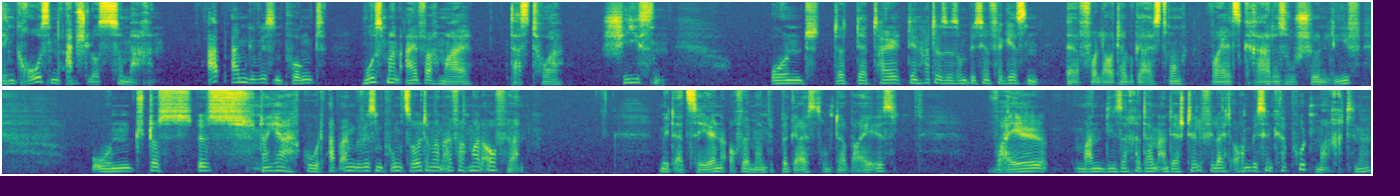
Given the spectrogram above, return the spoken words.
Den großen Abschluss zu machen. Ab einem gewissen Punkt muss man einfach mal das Tor schießen. Und der Teil, den hatte sie so ein bisschen vergessen äh, vor lauter Begeisterung, weil es gerade so schön lief. Und das ist, naja, gut, ab einem gewissen Punkt sollte man einfach mal aufhören mit erzählen, auch wenn man mit Begeisterung dabei ist, weil man die Sache dann an der Stelle vielleicht auch ein bisschen kaputt macht. Ne?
